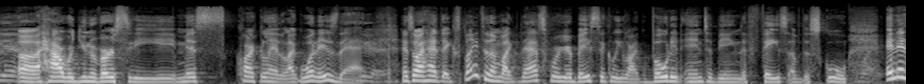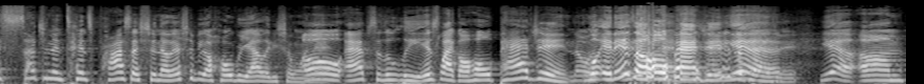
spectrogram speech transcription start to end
Yeah. uh, Howard University, Miss Clark Atlanta? Like what is that?" And so I had to explain to them like that's where you're basically like voted into being the face of the school, and it's such an intense process. Chanelle, there should be a whole reality show on that. Oh, absolutely. It's like a whole pageant. No, well, it it is is a a whole pageant. pageant. It is yeah. pageant. Yeah. Um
